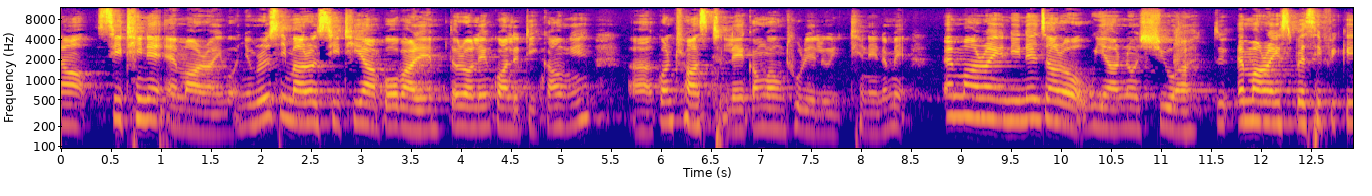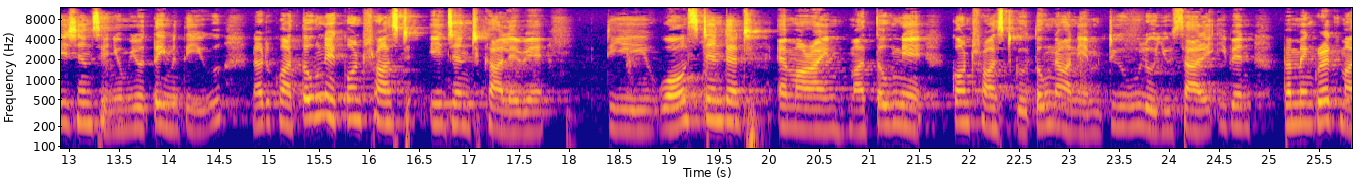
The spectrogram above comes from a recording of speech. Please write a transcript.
Now CT နဲ့ MRI ပေါ့ညမျိုးစီမှာတော့ CT ကပေါ်ပါတယ်တော်တော်လေး quality ကောင်းရင်အာ contrast လည်းကောင်းကောင်းထိုးတယ်လို့ထင်တယ်ဒါပေမဲ့ MRI အနေနဲ့ကျတော့ we are not sure သူ MRI specifications ညမျိုးသိမသိဘူးနောက်တစ်ခုကသုံးတဲ့ contrast agent ကလည်းပဲ ဒီ wall standard MRI မှာသုံးတဲ့ contrast ကိုသုံးတာနဲ့မတူဘူးလို့ယူဆတယ် even Bamengret မှာ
